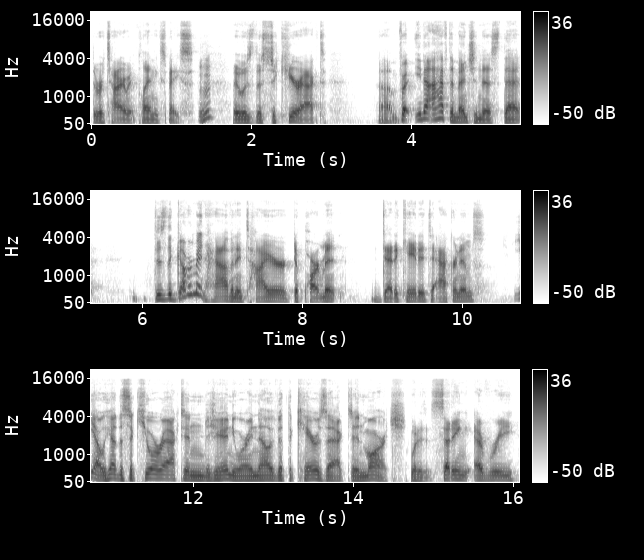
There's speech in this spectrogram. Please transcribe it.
the retirement planning space. Mm-hmm. It was the Secure Act. Um, but you know, I have to mention this that does the government have an entire department dedicated to acronyms? Yeah, we had the Secure Act in January. Now we've got the CARES Act in March. What is it? Setting every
